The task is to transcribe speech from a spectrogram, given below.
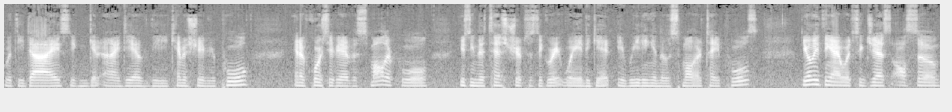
with the dye so you can get an idea of the chemistry of your pool. And of course, if you have a smaller pool, using the test strips is a great way to get a reading in those smaller type pools. The only thing I would suggest also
